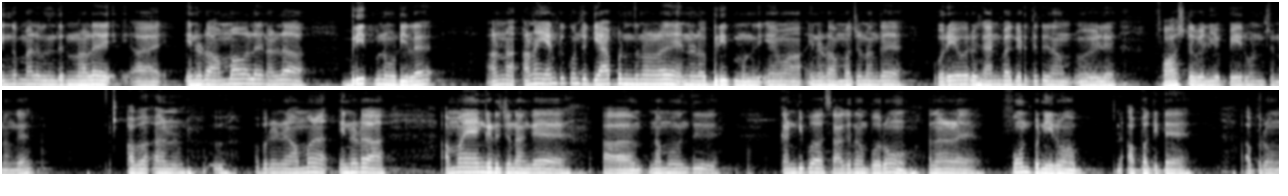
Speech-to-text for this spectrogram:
எங்கள் மேலே விழுந்துட்டனால என்னோடய என்னோட அம்மாவால் நல்லா ப்ரீத் பண்ண முடியல. ஆனால் ஆனால் எனக்கு கொஞ்சம் கேப் இருந்ததுனால என்னோட ப்ரீத் பண்ணுது என்னோடய அம்மா சொன்னாங்க ஒரே ஒரு ஹேண்ட் பேக் எடுத்துகிட்டு நான் வெளியே ஃபாஸ்ட்டாக வெளியே போயிடுவோன்னு சொன்னாங்க. அப்போ அப்புறம் என் அம்மா என்னோடய அம்மா என்கிட்ட சொன்னாங்க நம்ம வந்து கண்டிப்பாக சாக தான் போகிறோம் அதனால் ஃபோன் பண்ணிடுவோம் அப்பா கிட்ட அப்புறம்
